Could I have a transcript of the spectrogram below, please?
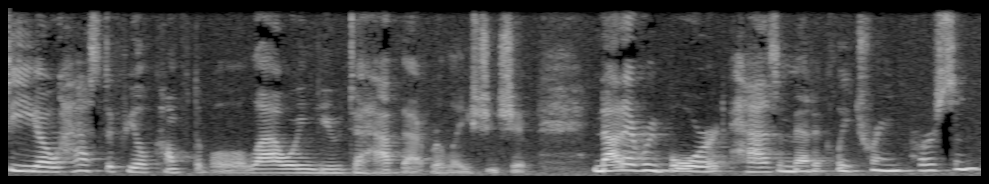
CEO has to feel comfortable allowing you to have that relationship. Not every board has a medically trained person,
